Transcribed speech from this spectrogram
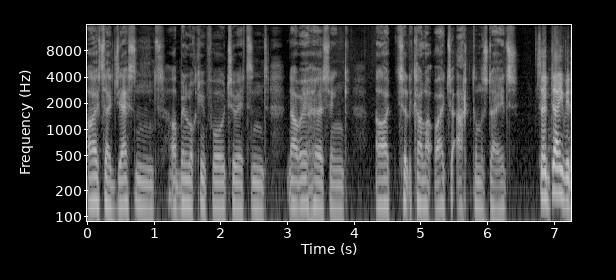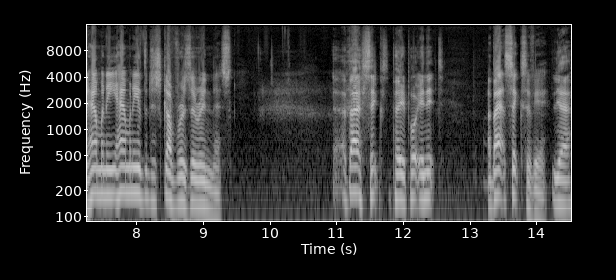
I said yes, and I've been looking forward to it, and now we're rehearsing. I certainly cannot wait to act on the stage. So David, how many how many of the discoverers are in this? About six people in it. About six of you. Yeah.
